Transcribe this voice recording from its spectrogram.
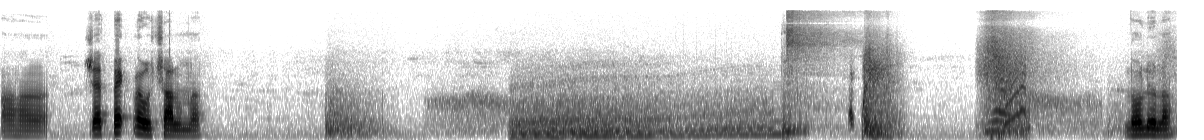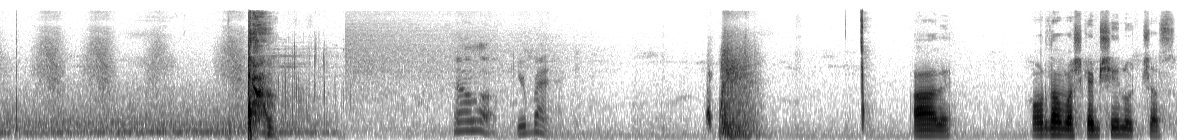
Aha. Jetpack'le uçalım lan. Ne oluyor lan? Look, you're back. Abi. Oradan başka bir şeyle uçacağız.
